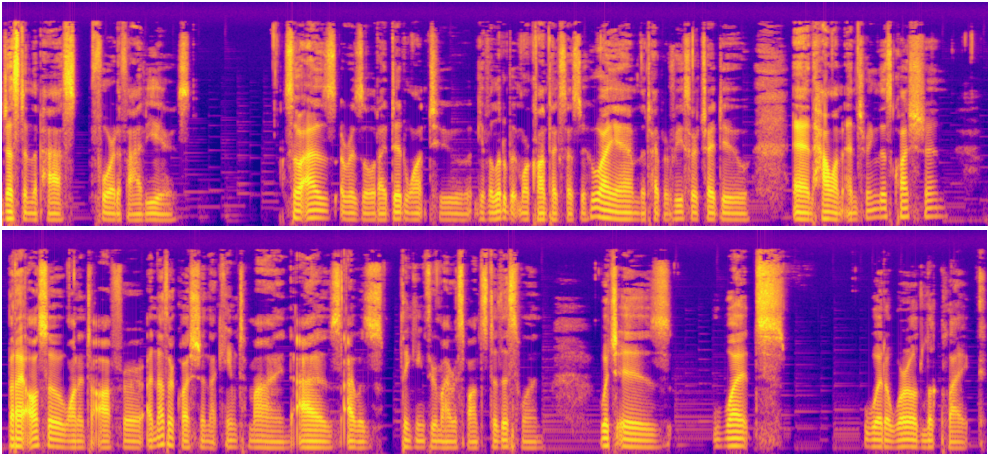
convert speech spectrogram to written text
just in the past four to five years. So, as a result, I did want to give a little bit more context as to who I am, the type of research I do, and how I'm entering this question. But I also wanted to offer another question that came to mind as I was thinking through my response to this one, which is what would a world look like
